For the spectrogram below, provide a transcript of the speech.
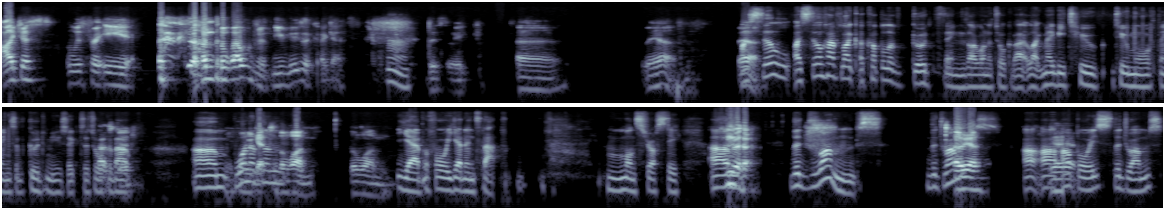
I just was pretty underwhelmed with new music, I guess, Hmm. this week. Uh, yeah. I still I still have like a couple of good things I want to talk about. Like maybe two two more things of good music to talk That's about. good. Um, Before one we of get them. to the one, the one. Yeah, before we get into that monstrosity, um, the drums, the drums, Oh, yeah. our, our, Yeah, our yeah. boys, the drums.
